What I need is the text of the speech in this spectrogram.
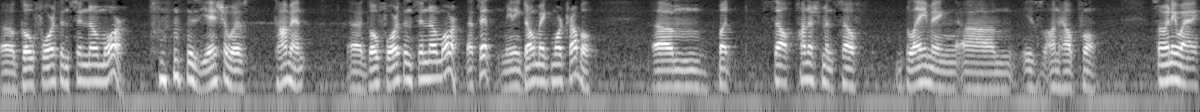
uh, go forth and sin no more. is Yeshua's comment. Uh, go forth and sin no more. That's it. Meaning, don't make more trouble. Um, but self punishment, self blaming um, is unhelpful. So, anyway,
